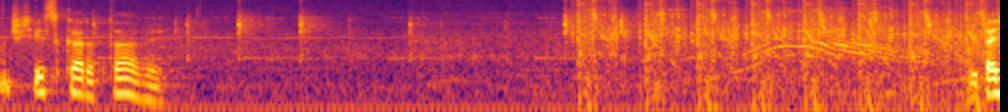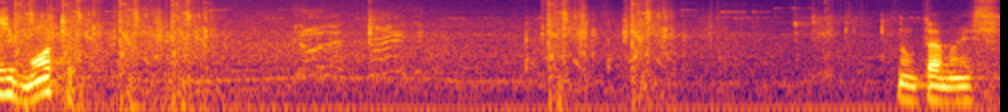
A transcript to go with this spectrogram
Onde que esse cara tá, velho? Ele tá de moto? Não tá mais.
